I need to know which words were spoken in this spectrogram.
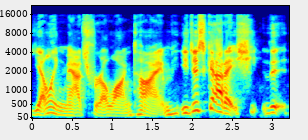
yelling match for a long time. You just gotta. She the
